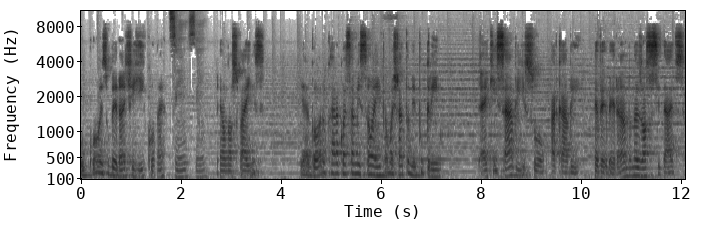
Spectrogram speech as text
o quão exuberante e rico, né? Sim, sim. é o nosso país. E agora o cara com essa missão aí para mostrar também pro gringo. É, quem sabe isso acabe reverberando nas nossas cidades,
